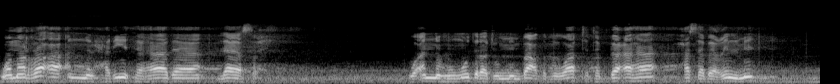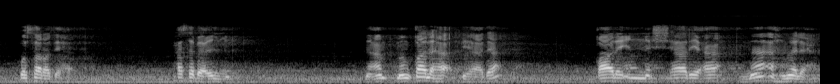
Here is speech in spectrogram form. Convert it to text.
ومن رأى أن الحديث هذا لا يصح. وأنه مدرج من بعض الرواة تتبعها حسب علمه وسردها. حسب علمه. نعم من قالها بهذا؟ قال إن الشارع ما أهملها.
